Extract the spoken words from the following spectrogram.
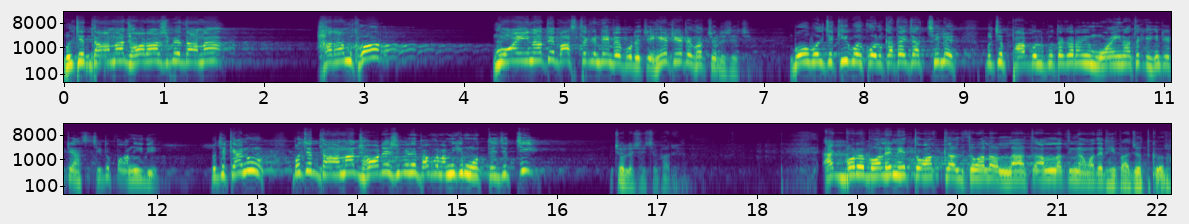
বলছে, দানা ঝড় আসবে, দানা। হারাম খোর ময়নাতে বাস থেকে নেমে পড়েছে, হেঁটে হেঁটে ঘর চলে এসেছে। বউ বলছে, কি গো, কলকাতায় যাচ্ছিলে? বলছে, পাগল কোথাকার, আমি ময়না থেকে হেঁটে হেঁটে আসছি, একটু পানি দিয়ে বলছে, কেন? বলছে, দানা, ঝড় এসবে না পাগল, আমি কি মরতে যাচ্ছি? চলে এসেছে ঘরে। একবারও বলেনি, তোয়াক্কাল, তোয়াল আল্লাহ আল্লাহ তুমি আমাদের হেফাজত করো।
